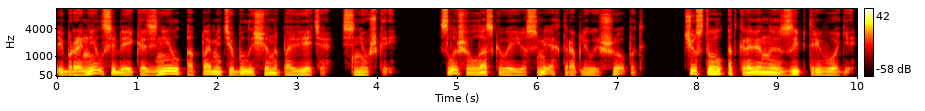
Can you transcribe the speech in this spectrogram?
И бронил себя, и казнил, а памятью был еще на повете, с Нюшкой. Слышал ласковый ее смех, торопливый шепот, чувствовал откровенную зыбь тревоги.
